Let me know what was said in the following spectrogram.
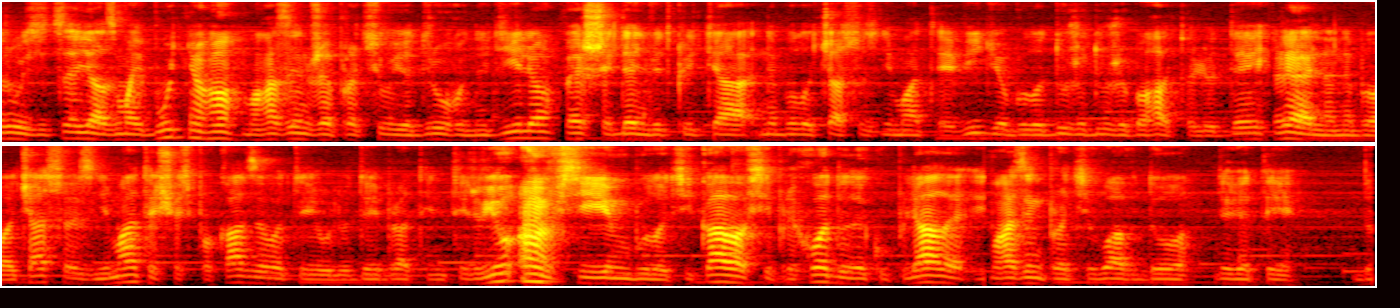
Друзі, це я з майбутнього. Магазин вже працює другу неділю. Перший день відкриття не було часу знімати відео, було дуже-дуже багато людей. Реально не було часу знімати, щось показувати, у людей брати інтерв'ю. Всім було цікаво, всі приходили, купляли. Магазин працював до 9 до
